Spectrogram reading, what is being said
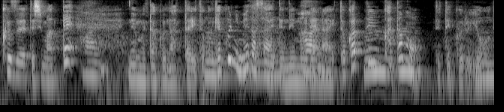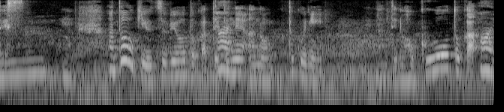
崩れてしまって、はい。眠たくなったりとか、うん。逆に目が冴えて眠れないとかっていう方も出てくるようです。ん。うん。まあ、冬季うつ病とかって言ってね、あの、特に、なんていうの、北欧とか、は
